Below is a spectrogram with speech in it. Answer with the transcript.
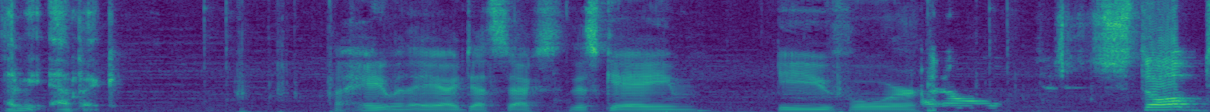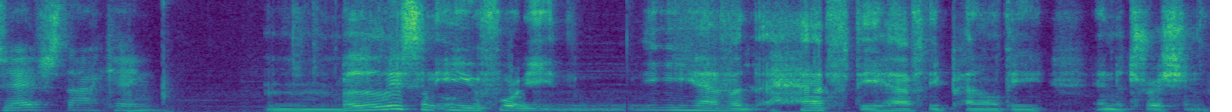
that'd be epic. I hate when the AI death stacks this game. EU4. I know. Stop death stacking. Mm, but at least in EU4, you, you have a hefty, hefty penalty in attrition.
